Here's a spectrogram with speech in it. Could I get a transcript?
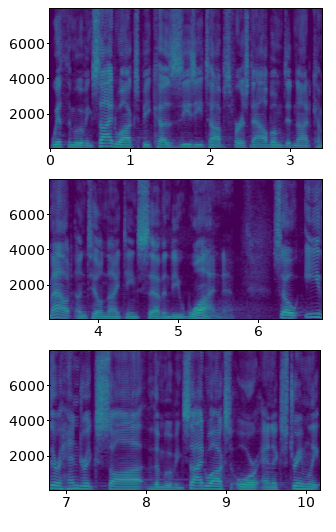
with the moving sidewalks because ZZ Top's first album did not come out until 1971. So either Hendrix saw the moving sidewalks or an extremely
